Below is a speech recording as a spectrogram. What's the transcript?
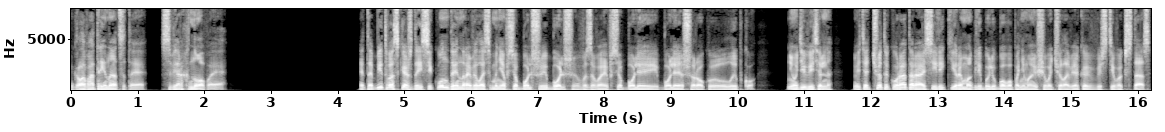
Глава 13. Сверхновая. Эта битва с каждой секундой нравилась мне все больше и больше, вызывая все более и более широкую улыбку. Неудивительно, ведь отчеты куратора о силе Киры могли бы любого понимающего человека ввести в экстаз.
